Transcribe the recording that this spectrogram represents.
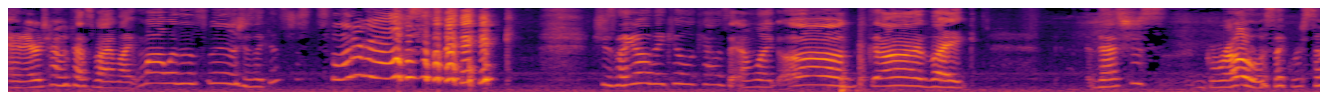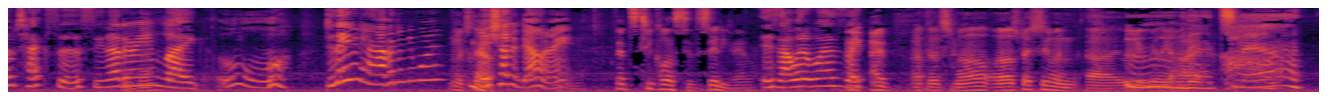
and every time we pass by, I'm like, "Mom, what's it smell?" She's like, "It's just slaughterhouse." like, she's like, "Oh, they kill cows there." I'm like, "Oh God!" Like, that's just gross. Like, we're so Texas, you know what I mean? Like, ooh, do they even have it anymore? No. They shut it down, right? That's too close to the city now. Is that what it was? I, Like, I Not that smell, uh, especially when uh, it would get really hot. smell.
